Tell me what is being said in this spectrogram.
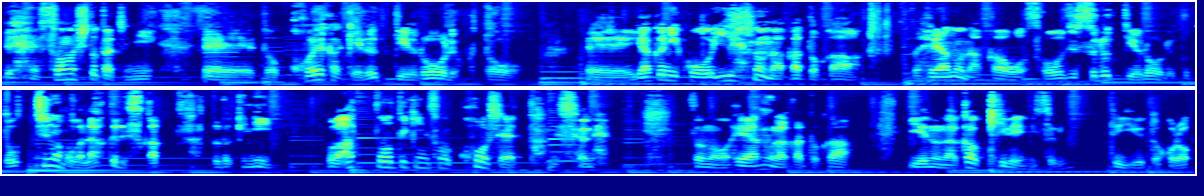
で、その人たちに、えっ、ー、と、声かけるっていう労力と、えー、逆にこう家の中とか、部屋の中を掃除するっていう労力、どっちの方が楽ですかってなった時に、圧倒的にその後者やったんですよね。その部屋の中とか、家の中をきれいにするっていうところ。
